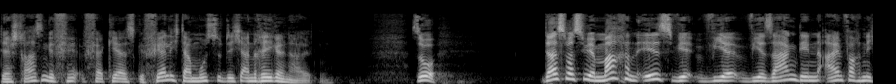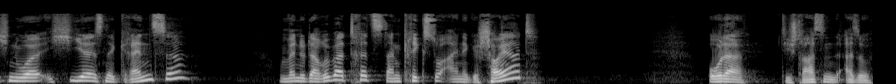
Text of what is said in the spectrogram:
der Straßenverkehr ist gefährlich, da musst du dich an Regeln halten. So, das, was wir machen, ist, wir, wir, wir sagen denen einfach nicht nur, hier ist eine Grenze und wenn du darüber trittst, dann kriegst du eine gescheuert oder die Straßen, also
